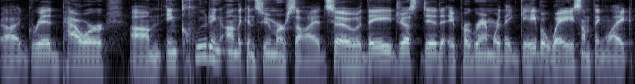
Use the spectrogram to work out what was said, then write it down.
uh, grid power, um, including on the consumer side. So they just did a program where they gave away something like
